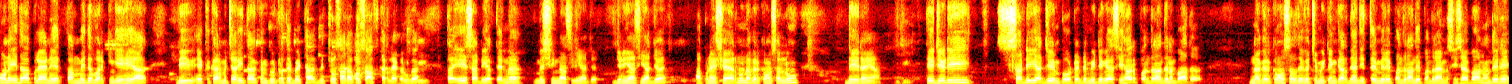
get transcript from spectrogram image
ਹੁਣ ਇਹਦਾ ਪਲਾਨ ਇਹ ਕੰਮ ਇਹਦਾ ਵਰਕਿੰਗ ਇਹ ਆ ਵੀ ਇੱਕ ਕਰਮਚਾਰੀ ਤਾਂ ਕੰਪਿਊਟਰ ਤੇ ਬੈਠਾ ਵਿੱਚੋਂ ਸਾਰਾ ਕੁਝ ਸਾਫ਼ ਕਰ ਲਿਆ ਕਰੂਗਾ। ਤਾਂ ਇਹ ਸਾਡੀਆਂ ਤਿੰਨ ਮਸ਼ੀਨਾਂ ਸੀਗੀਆਂ ਅੱਜ ਜਿਹੜੀਆਂ ਅਸੀਂ ਅੱਜ ਆਪਣੇ ਸ਼ਹਿਰ ਨੂੰ ਨਗਰ ਕੌਂਸਲ ਨੂੰ ਦੇ ਰਹੇ ਜੀ। ਤੇ ਜਿਹੜੀ ਸਾਡੀ ਅੱਜ ਇੰਪੋਰਟੈਂਟ ਮੀਟਿੰਗ ਹੈ। ਅਸੀਂ ਹਰ 15 ਦਿਨ ਬਾਅਦ ਨਗਰ ਕੌਂਸਲ ਦੇ ਵਿੱਚ ਮੀਟਿੰਗ ਕਰਦੇ ਹਾਂ, ਜਿੱਥੇ ਮੇਰੇ 15 ਦੇ 15 ਐਮਸੀ ਸਾਹਿਬਾਨ ਹੁੰਦੇ ਨੇ,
